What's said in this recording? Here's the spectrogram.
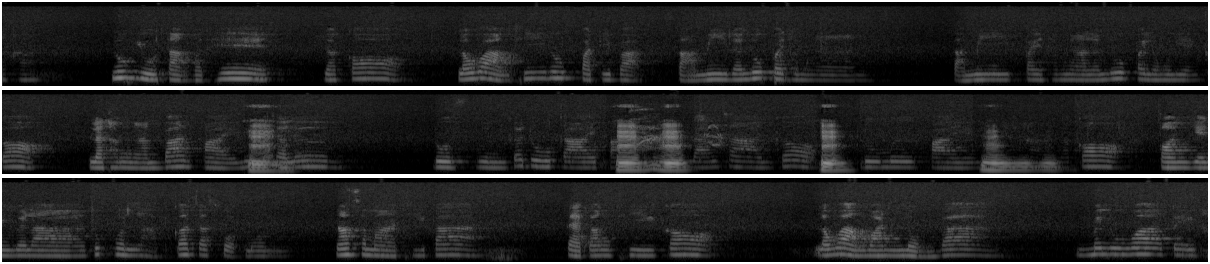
นะคะ ลูกอยู่ต่างประเทศ แล้วก็ ระหว่างที่ลูกปฏิบัติสามีและลูกไปทำงาน สามีไปทำงานแล้วลูกไปโรงเรียนก็เวลาทำงานบ้านไปลูกจะเริ่ม ดูฝุ่นก็ดูกายไปล้างจานก็ดูมือไปนะคะแล้วก็ตอนเย็นเวลาทุกคนหลับก็จะสวดมนต์นั่งสมาธิบ้างแต่บางทีก็ระหว่างวันหลงบ้าง ไม่รู้ว่าตัวเองท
